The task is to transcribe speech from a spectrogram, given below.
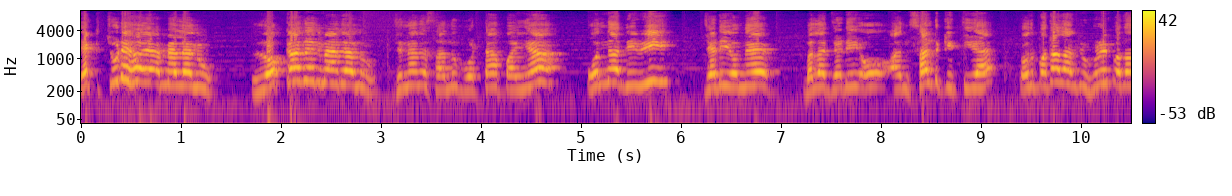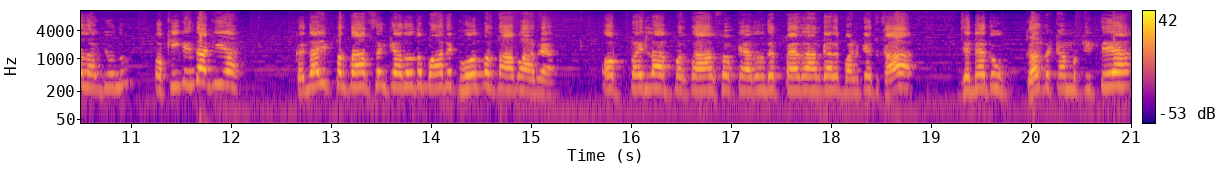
ਇੱਕ ਚੁਣੇ ਹੋਏ ਐਮਐਲਏ ਨੂੰ, ਲੋਕਾਂ ਦੇ ਨੁਮਾਇੰਦਿਆਂ ਨੂੰ, ਜਿਨ੍ਹਾਂ ਨੇ ਸਾਨੂੰ ਵੋਟਾਂ ਪਾਈਆਂ, ਉਹਨਾਂ ਦੀ ਵੀ ਜਿਹੜੀ ਉਹਨੇ, ਮਤਲਬ ਜਿਹੜੀ ਉਹ ਇਨਸਲਟ ਕੀਤੀ ਹੈ ਉਹਨੂੰ ਪਤਾ ਲੱਗ ਜੂ, ਹੁਣੇ ਪਤਾ ਲੱਗ ਜੂ ਉਹਨੂੰ। ਉਹ ਕੀ ਕਹਿੰਦਾ ਕੀ ਆ? ਕਹਿੰਦਾ ਜੀ ਪ੍ਰਤਾਪ ਸਿੰਘ ਕੈਦੋਂ ਤੋਂ ਬਾਅਦ ਇੱਕ ਹੋਰ ਪ੍ਰਤਾਪ ਆ ਰਿਹਾ। ਉਹ ਪਹਿਲਾ ਪ੍ਰਤਾਪ ਸਿੰਘ ਕੈਦੋਂ ਦੇ ਪੈਦਾਂਗਾ ਬਣ ਕੇ ਦਿਖਾ। ਜਿੰਨੇ ਤੂੰ ਗਲਤ ਕੰਮ ਕੀਤੇ ਆ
